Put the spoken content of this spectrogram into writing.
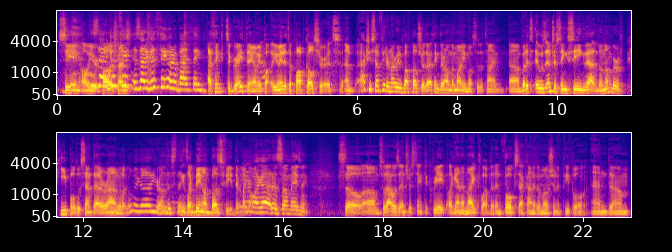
seeing all your college friends. Thing? Is that a good thing or a bad thing? I think it's a great thing. I mean, yeah. you made it to pop culture. It's and actually Stepfeed are not really pop culture. They're, I think they're on the money most of the time. Uh, but it was interesting seeing that the number of people who sent that around were like, "Oh my god, you're on this thing." It's like being on BuzzFeed. They're like, "Oh my god, it's so amazing." So, um, so that was interesting to create again a nightclub that invokes that kind of emotion in people. And, um,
